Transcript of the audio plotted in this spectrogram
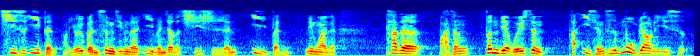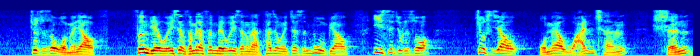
七十一本啊，有一本圣经的译本叫做《七十人译本》，另外一个。他的把成分别为圣，他译成是目标的意思，就是说我们要分别为圣。什么叫分别为圣呢？他认为这是目标，意思就是说，就是要我们要完成神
